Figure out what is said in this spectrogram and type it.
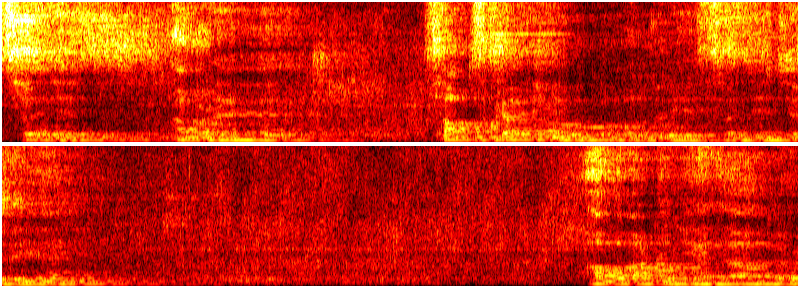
സജി നമ്മുടെ സാംസ്കാരിക വകുപ്പ് മന്ത്രി സജി ചെറിയാൻ അവാർഡ് ജേതാക്കൾ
